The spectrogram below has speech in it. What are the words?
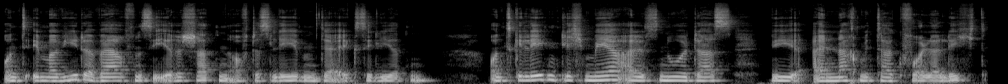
und immer wieder werfen sie ihre Schatten auf das Leben der Exilierten. Und gelegentlich mehr als nur das, wie ein Nachmittag voller Licht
